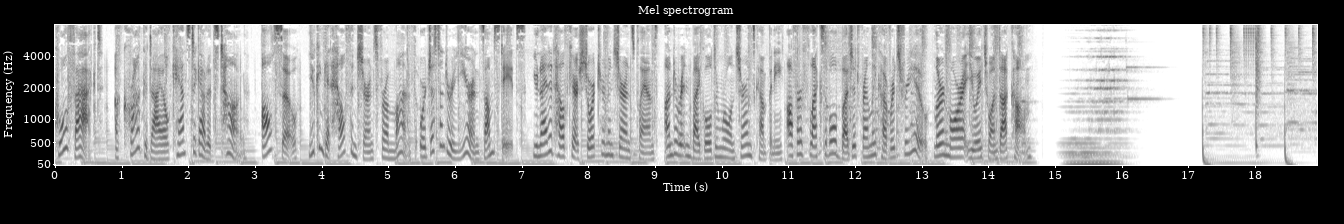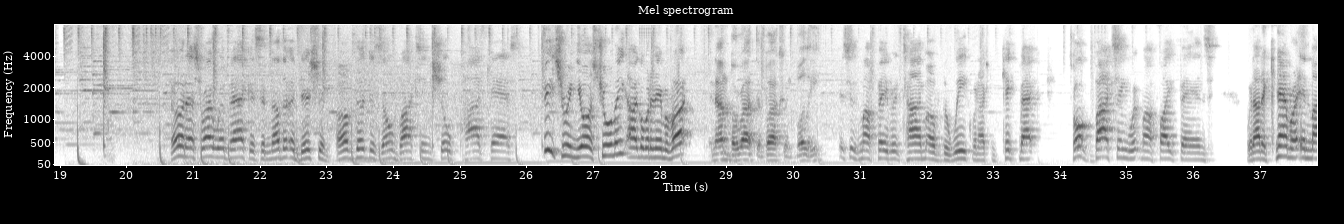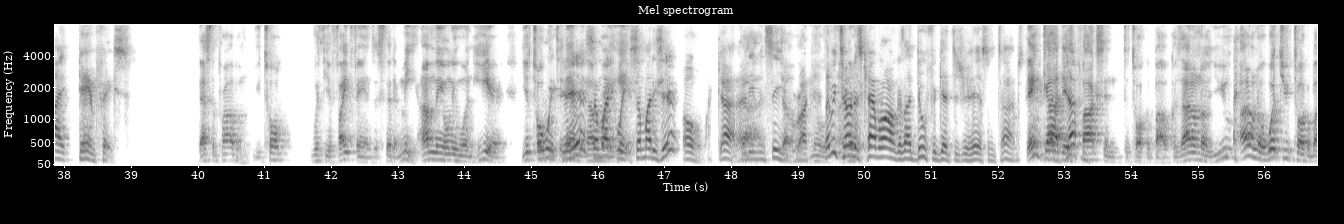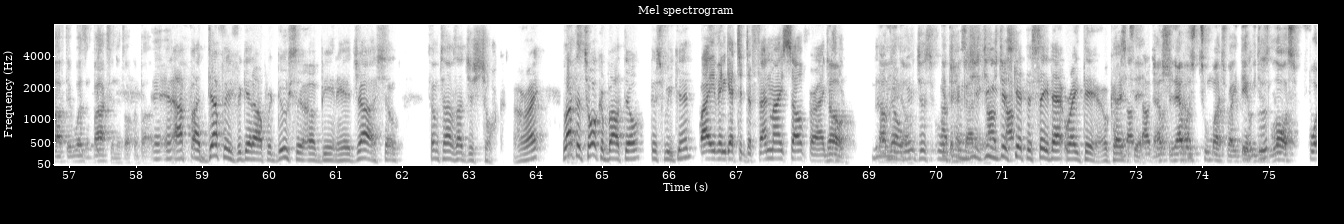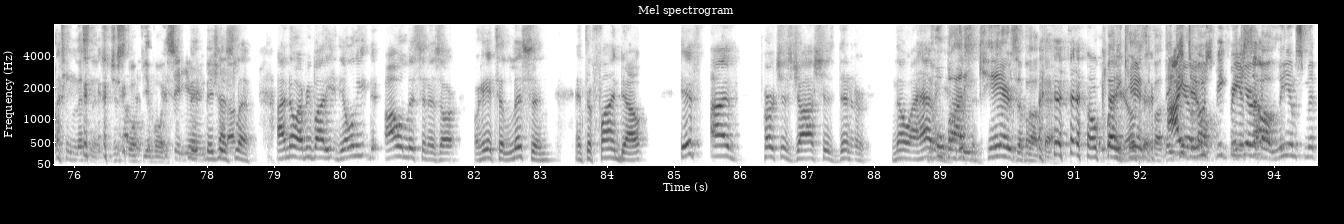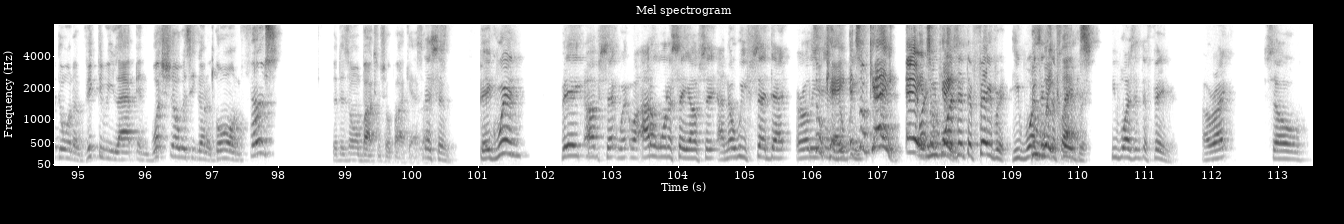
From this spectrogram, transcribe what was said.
Cool fact a crocodile can't stick out its tongue. Also, you can get health insurance for a month or just under a year in some states. United Healthcare short term insurance plans, underwritten by Golden Rule Insurance Company, offer flexible, budget friendly coverage for you. Learn more at uh1.com. Oh, that's right. We're back. It's another edition of the DAZN Boxing Show podcast featuring yours truly. I go by the name of Art. And I'm Barak, the boxing bully. This is my favorite time of the week when I can kick back, talk boxing with my fight fans without a camera in my damn face. That's the problem. You talk with your fight fans instead of me. I'm the only one here. You're oh, talking oh, wait, to you're them. here? and I'm Somebody, right wait, here. somebody's here? Oh my God, I didn't even see you, dog, Barak. I know, Let me turn this camera on because I do forget that you're here sometimes. Thank God I there's definitely- boxing to talk about because I don't know you. I don't know what you talk about if there wasn't boxing to talk about. And, and I, I definitely forget our producer of being here, Josh. So sometimes I just talk. All right. A lot Yes. to talk about though this weekend. Do I even get to defend myself, or I just No, No, you no, don't. we just, we Get the just, you, here. you just get to say that right there. Okay. that's I'll- it. I'll That, just- was- that was too much right there. We just lost 14 listeners just off your voice. sit here They, they just up? left. I know everybody. The only the, our listeners are are here to listen and to find out if I've purchased Josh his dinner. No, I haven't. Nobody Listen. cares about that. okay. Nobody cares okay. about. They I care do. About, Speak for they yourself. care about Liam Smith doing a victory lap, and what show is he going to go on first? The DAZN Boxing Show podcast. Listen, big win, big upset. win. Well, I don't want to say upset. I know we've said that it's earlier. okay. In the It's okay. Hey, But it's he okay. wasn't the favorite. He wasn't weight the favorite. He wasn't the favorite. All right. So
